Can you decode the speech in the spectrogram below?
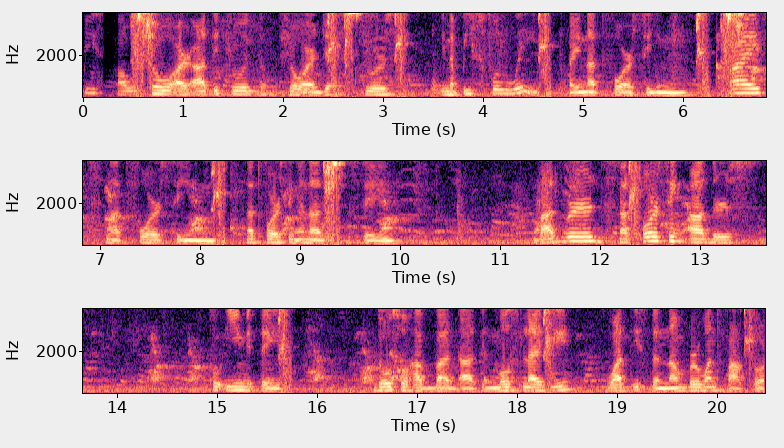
peace. How we show our attitude, show our gestures in a peaceful way. By not forcing fights, not forcing, not forcing another to say bad words, not forcing others to imitate those who have bad attitude. Most likely, what is the number one factor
